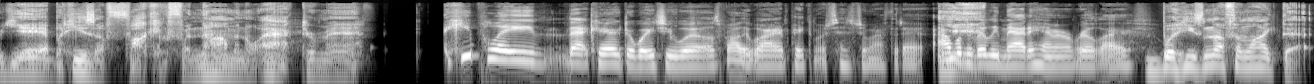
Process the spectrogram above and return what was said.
yeah, but he's a fucking phenomenal actor, man. He played that character way too well. It's probably why I didn't pay too much attention to him after that. I wasn't really mad at him in real life. But he's nothing like that.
